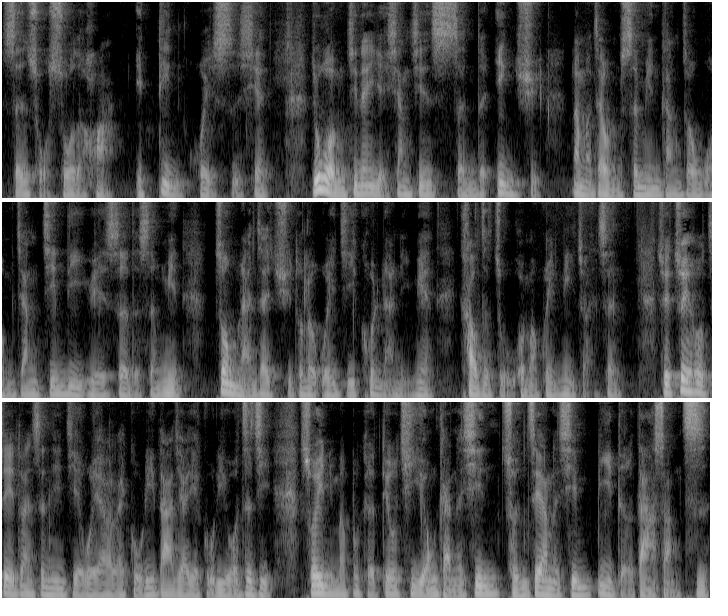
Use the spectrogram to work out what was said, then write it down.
神所说的话。一定会实现。如果我们今天也相信神的应许，那么在我们生命当中，我们将经历约瑟的生命。纵然在许多的危机困难里面，靠着主，我们会逆转胜。所以最后这一段圣经节，我也要来鼓励大家，也鼓励我自己。所以你们不可丢弃勇敢的心，存这样的心，必得大赏赐。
